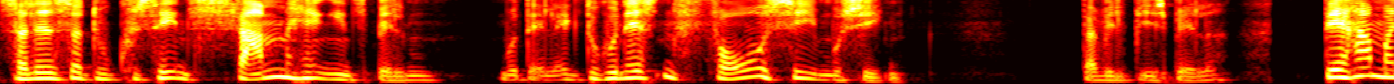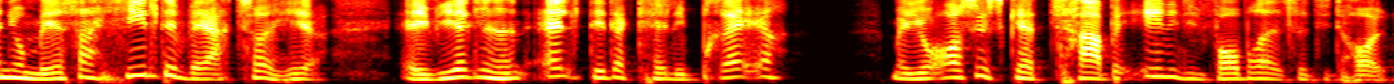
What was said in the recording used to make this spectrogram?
således at du kunne se en sammenhæng i en spilmodel. Ikke? Du kunne næsten forudse musikken, der ville blive spillet. Det har man jo med sig. Hele det værktøj her er i virkeligheden alt det, der kalibrerer, men jo også skal tappe ind i din forberedelse af dit hold,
